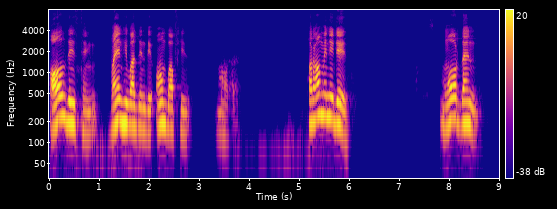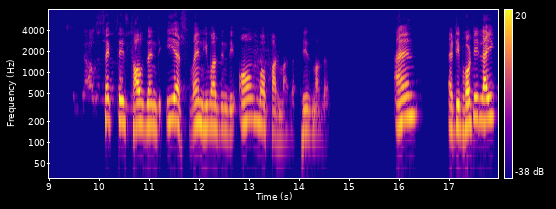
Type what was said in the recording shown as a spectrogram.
all these things when he was in the womb of his mother. For how many days? More than 60,000 years when he was in the womb of her mother, his mother. And a devotee like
